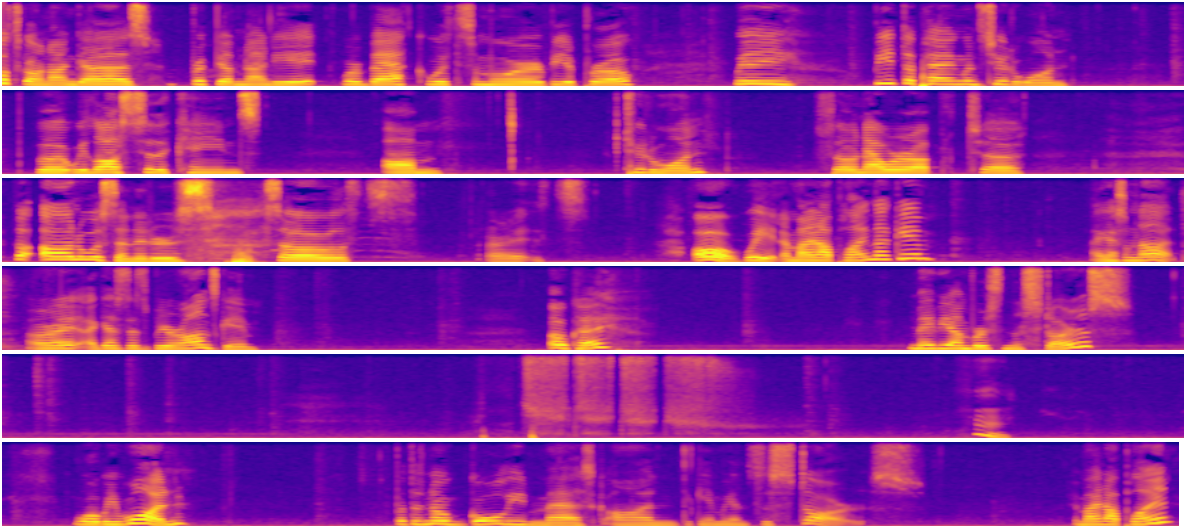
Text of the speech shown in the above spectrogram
What's going on, guys? Ripuup98. We're back with some more Be a Pro. We beat the Penguins 2 to 1, but we lost to the Canes um 2 to 1. So now we're up to the Ottawa Senators. So let's Alright, it's Oh, wait, am I not playing that game? I guess I'm not. Alright, I guess that's Biron's game. Okay. Maybe I'm versing the stars? Hmm. Well, we won. But there's no goalie mask on the game against the stars. Am I not playing?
